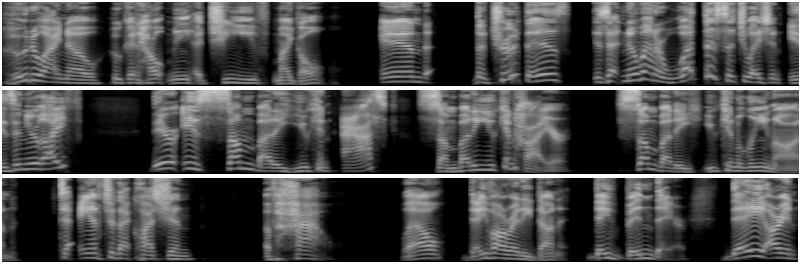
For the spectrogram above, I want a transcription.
who do I know who could help me achieve my goal? And the truth is, is that no matter what the situation is in your life, there is somebody you can ask, somebody you can hire, somebody you can lean on to answer that question of how. Well, they've already done it. They've been there. They are an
